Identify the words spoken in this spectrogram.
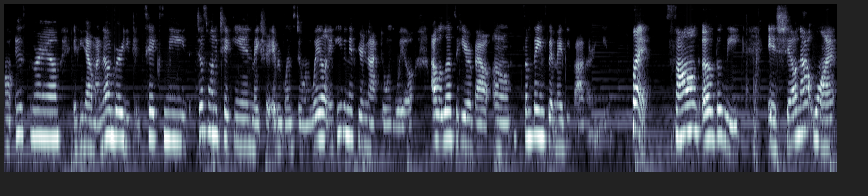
on Instagram. If you have my number, you can text me. Just want to check in, make sure everyone's doing well. And even if you're not doing well, I would love to hear about um, some things that may be bothering you. But song of the week is Shall Not Want.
